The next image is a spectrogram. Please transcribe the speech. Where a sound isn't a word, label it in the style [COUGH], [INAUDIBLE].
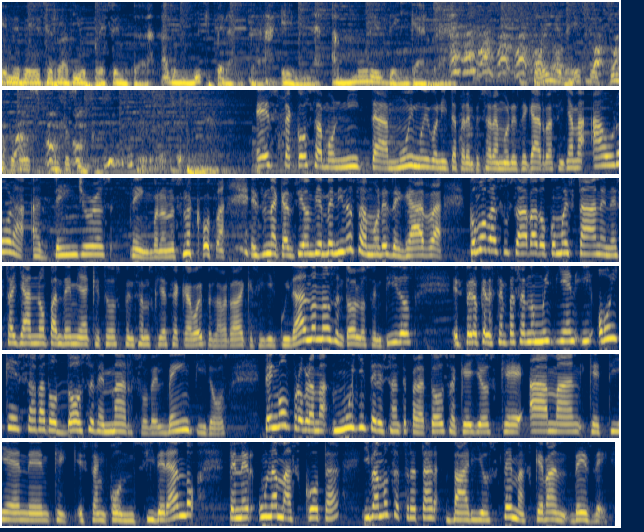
MBS Radio presenta a Dominique Peralta en Amores de Garra por MBS 102.5. Esta cosa bonita, muy muy bonita para empezar Amores de Garra, se llama Aurora, A Dangerous Thing. Bueno, no es una cosa, es una canción. Bienvenidos a Amores de Garra. ¿Cómo va su sábado? ¿Cómo están en esta ya no pandemia que todos pensamos que ya se acabó? Y pues la verdad hay que seguir cuidándonos en todos los sentidos. Espero que le estén pasando muy bien. Y hoy que es sábado 12 de marzo del 22, tengo un programa muy interesante para todos aquellos que aman, que tienen, que están considerando tener una mascota. Y vamos a tratar varios temas que van desde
